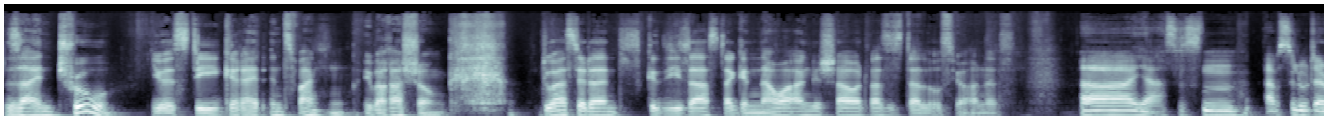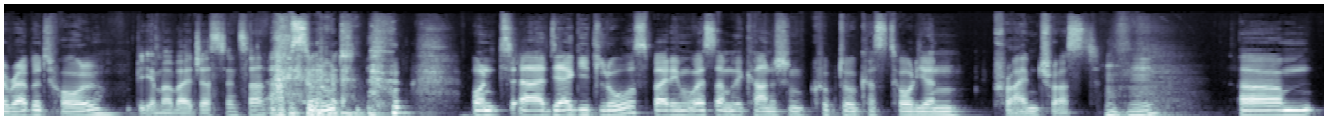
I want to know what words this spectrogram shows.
Sein TrueUSD gerät ins Wanken. Überraschung. Du hast dir dann das Desaster genauer angeschaut. Was ist da los, Johannes? Äh, ja, es ist ein absoluter Rabbit Hole. Wie immer bei Justin Sun. Absolut. Und äh, der geht los bei dem US-amerikanischen Crypto Custodian Prime Trust. Mhm. Ähm,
